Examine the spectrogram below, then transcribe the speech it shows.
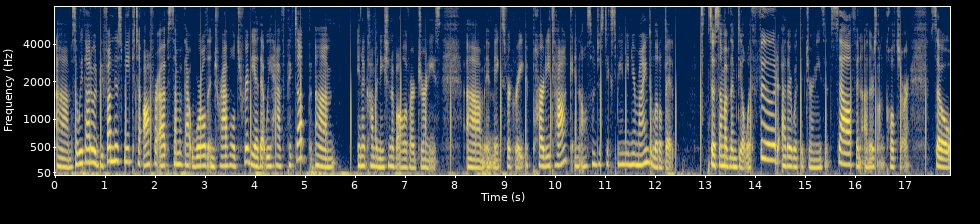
Um, so, we thought it would be fun this week to offer up some of that world and travel trivia that we have picked up um, in a combination of all of our journeys. Um, it makes for great party talk and also just expanding your mind a little bit. So some of them deal with food, other with the journeys itself, and others on culture. So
